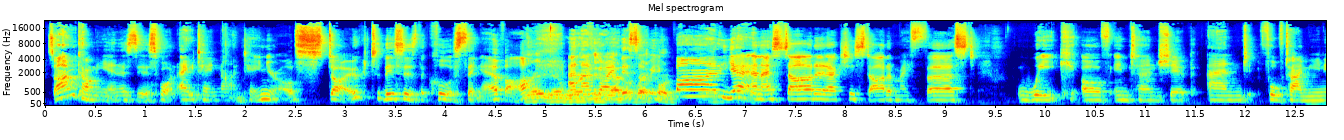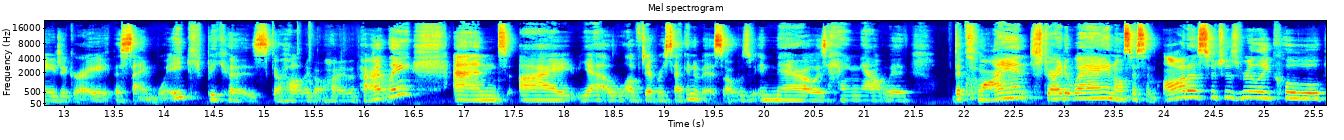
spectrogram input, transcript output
So I'm coming in as this, what, 18, 19 year old stoked. This is the coolest thing ever. Yeah, yeah, and I'm going, this will be fun. yeah, Yeah. And I started, actually started my first week of internship and full time uni degree the same week because go got home apparently. And I, yeah, I loved every second of it. So I was in there, I was hanging out with the client straight away and also some artists, which was really cool.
